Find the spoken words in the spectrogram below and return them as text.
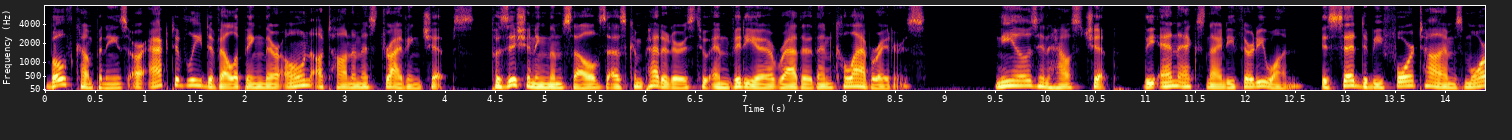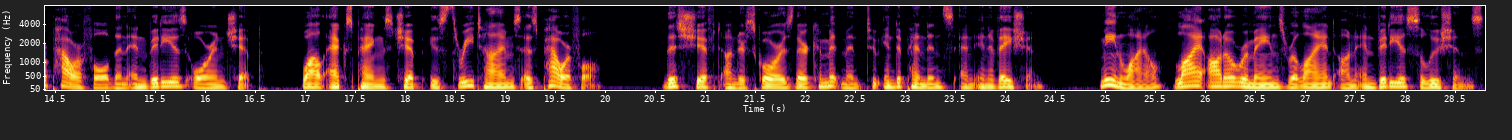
Both companies are actively developing their own autonomous driving chips, positioning themselves as competitors to NVIDIA rather than collaborators. NIO's in-house chip, the NX9031, is said to be four times more powerful than NVIDIA's Orin chip, while XPeng's chip is three times as powerful. This shift underscores their commitment to independence and innovation. Meanwhile, Li Auto remains reliant on NVIDIA's solutions,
